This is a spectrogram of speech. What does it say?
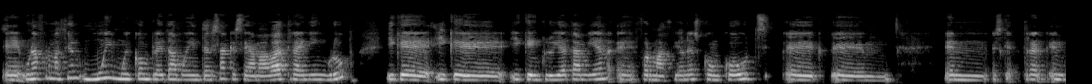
Eh, una formación muy, muy completa, muy intensa, que se llamaba Training Group y que, y que, y que incluía también eh, formaciones con coach em, en, es que, en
